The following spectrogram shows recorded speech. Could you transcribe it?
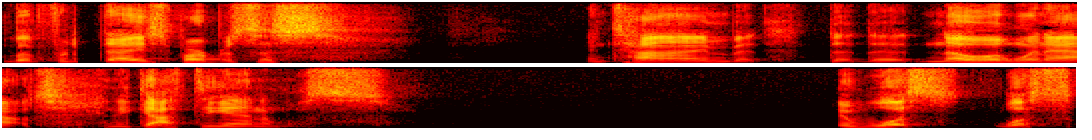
But for today's purposes, and time, but the, the Noah went out and he got the animals. And what's what's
